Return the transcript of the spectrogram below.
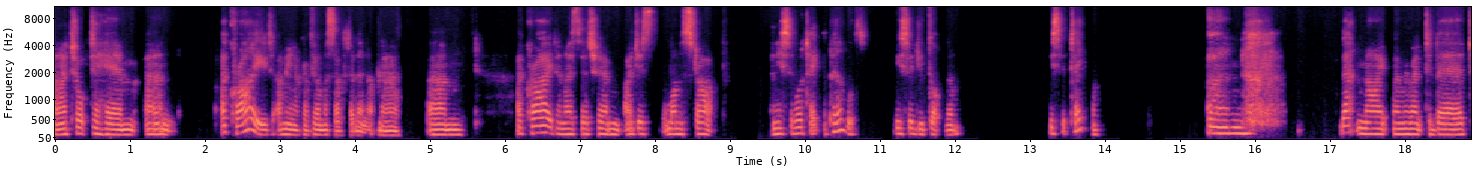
And I talked to him and I cried. I mean, I can feel myself filling up now. Um, I cried and I said to him, I just want to stop. And he said, Well, take the pills. He said, You've got them. He said, Take them. And that night when we went to bed,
